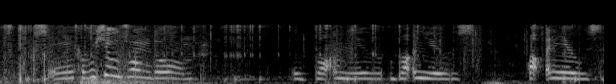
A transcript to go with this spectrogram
Fuck's sake, I wish I was on dorm. Bottom news, bottom news, bottom news.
